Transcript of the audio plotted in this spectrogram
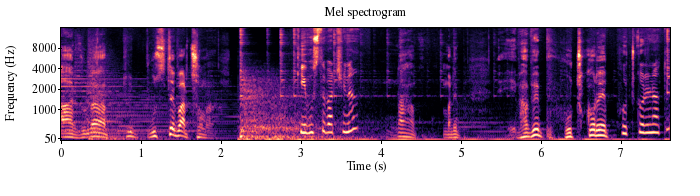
আর রুনা তুই বুঝতে পারছ না। কি বুঝতে পারছি না? না মানে এভাবে হুট করে হুট করে না তো?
